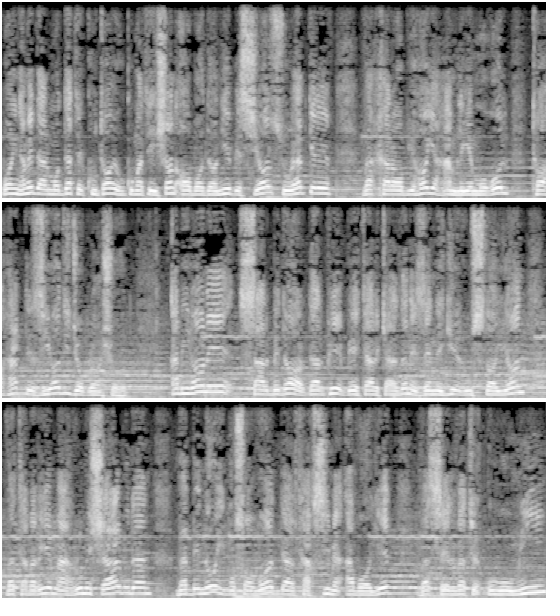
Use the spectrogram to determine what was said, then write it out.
با این همه در مدت کوتاه حکومت ایشان آبادانی بسیار صورت گرفت و خرابی های حمله مغل تا حد زیادی جبران شد. امیران سربدار در پی بهتر کردن زندگی روستاییان و طبقه محروم شهر بودند و به نوعی مساوات در تقسیم عواید و ثروت عمومی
